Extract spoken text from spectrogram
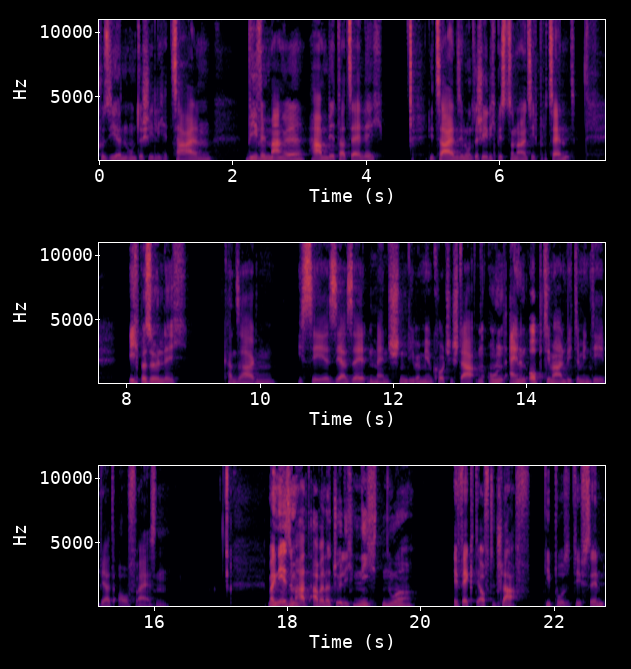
kursieren unterschiedliche Zahlen. Wie viel Mangel haben wir tatsächlich? Die Zahlen sind unterschiedlich bis zu 90 Prozent. Ich persönlich kann sagen, ich sehe sehr selten Menschen, die bei mir im Coaching starten und einen optimalen Vitamin D-Wert aufweisen. Magnesium hat aber natürlich nicht nur Effekte auf den Schlaf, die positiv sind,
